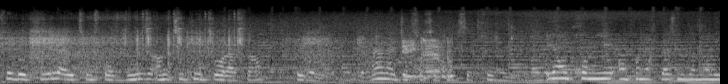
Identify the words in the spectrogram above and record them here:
Très beau kill avec son stage 12, un petit kill pour la fin. Et rien à dire sur ce kill, c'est très joli. Et en, premier, en première place, nous avons les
